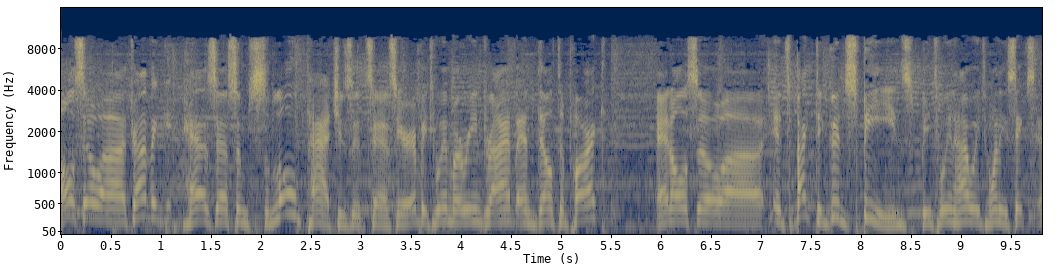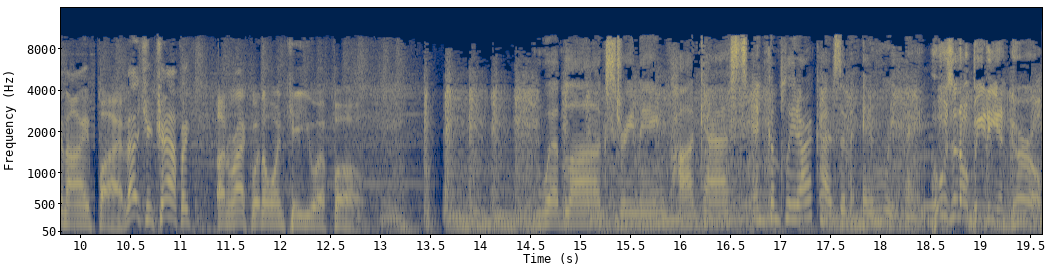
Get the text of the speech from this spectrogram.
Also, uh, traffic has uh, some slow patches, it says here, between Marine Drive and Delta Park. And also, uh, it's back to good speeds between Highway 26 and I 5. That's your traffic on Rock 101 KUFO. Weblog, streaming, podcasts, and complete archives of everything. Who's an obedient girl?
